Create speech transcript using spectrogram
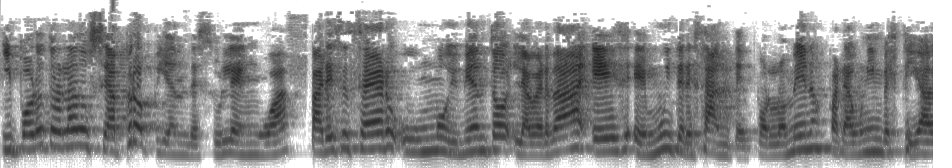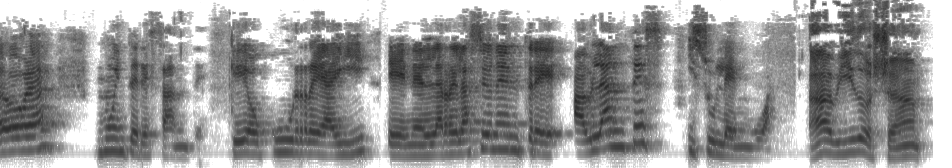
y por otro lado se apropien de su lengua, parece ser un movimiento, la verdad, es eh, muy interesante, por lo menos para una investigadora, muy interesante. ¿Qué ocurre ahí en la relación entre hablantes y su lengua? ¿Ha habido ya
